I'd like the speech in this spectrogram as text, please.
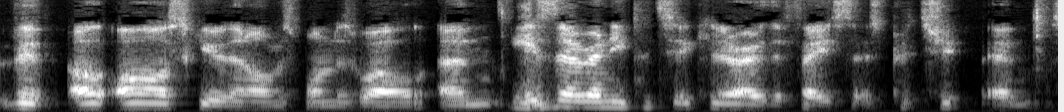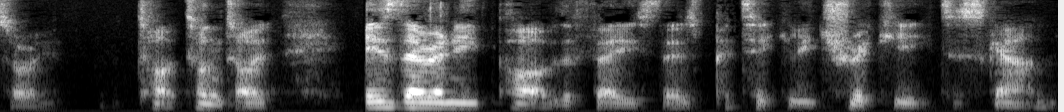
Viv, I'll, I'll, ask you, then I'll respond as well. Um, yeah. Is there any particular area of the face that's um, sorry, tongue tied? Is there any part of the face that is particularly tricky to scan?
